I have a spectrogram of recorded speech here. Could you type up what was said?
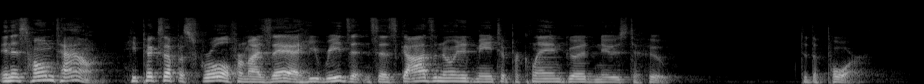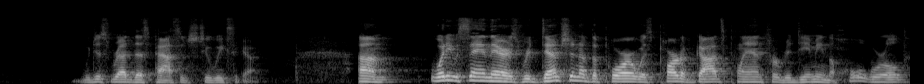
in his hometown, he picks up a scroll from Isaiah, he reads it and says, God's anointed me to proclaim good news to who? To the poor. We just read this passage two weeks ago. Um, what he was saying there is redemption of the poor was part of God's plan for redeeming the whole world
